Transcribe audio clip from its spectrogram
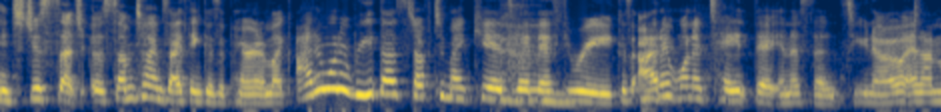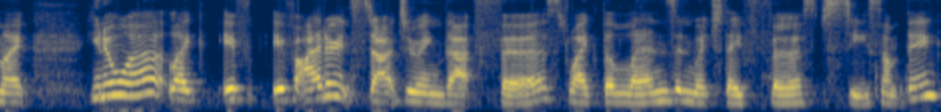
it's just such uh, sometimes i think as a parent i'm like i don't want to read that stuff to my kids when they're three because i don't want to taint their innocence you know? And i'm like you know what? Like if if i don't start doing that first like the lens in which they first see something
